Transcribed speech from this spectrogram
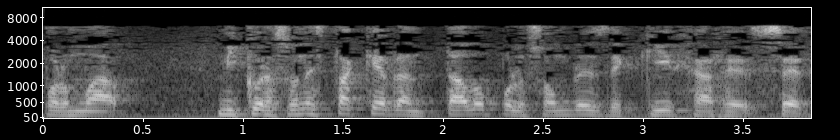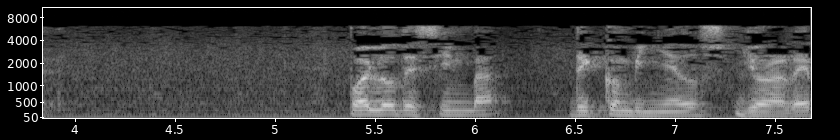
por Moab. Mi corazón está quebrantado por los hombres de Kir Pueblo de Simba, de con viñedos, lloraré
